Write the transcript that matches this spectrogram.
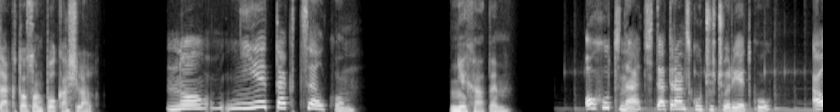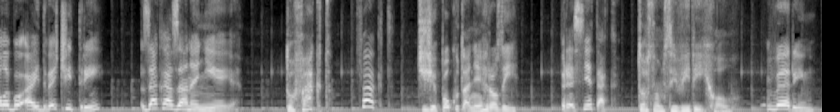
Tak to som pokašľal. No, nie tak celkom. Nechápem. Ochutnať tatranskú čučoriedku, alebo aj dve či tri, zakázané nie je. To fakt? Fakt. Čiže pokuta nehrozí? Presne tak. To som si vydýchol. Verím.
